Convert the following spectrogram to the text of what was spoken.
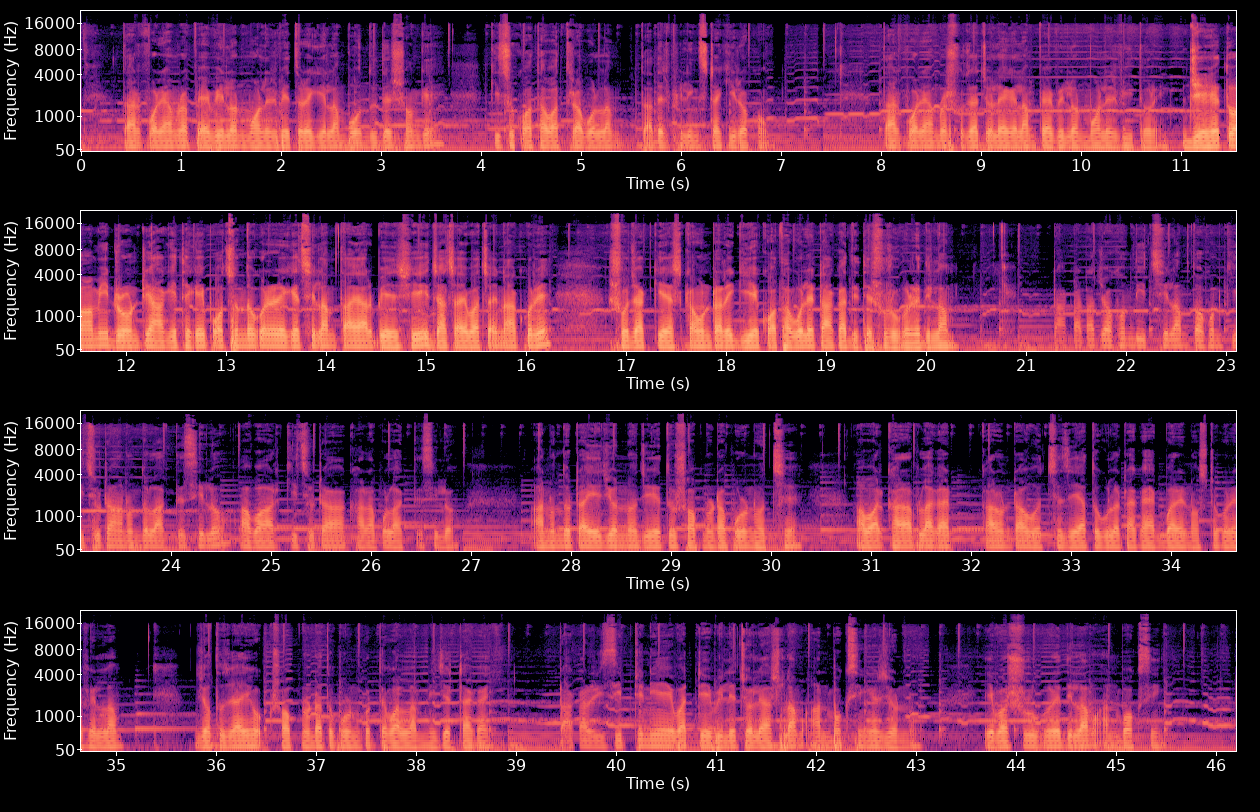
তারপরে আমরা প্যাভিলন মলের ভেতরে গেলাম। বন্ধুদের সঙ্গে কিছু কথাবার্তা বললাম। তাদের ফিলিংসটা কীরকম? তারপরে আমরা সোজা চলে গেলাম প্যাভিলন মলের ভিতরে। যেহেতু আমি ড্রোনটি আগে থেকেই পছন্দ করে রেখেছিলাম, তাই আর বেশি যাচাই বাছাই না করে সোজা ক্যাশ কাউন্টারে গিয়ে কথা বলে টাকা দিতে শুরু করে দিলাম। টাকাটা যখন দিচ্ছিলাম, তখন কিছুটা আনন্দ লাগতেছিল, আবার কিছুটা খারাপও লাগতেছিল। আনন্দটা এই জন্য যেহেতু স্বপ্নটা পূরণ হচ্ছে, আবার খারাপ লাগার কারণটাও হচ্ছে যে এতগুলো টাকা একবারে নষ্ট করে ফেললাম। যত যাই হোক, স্বপ্নটা তো পূরণ করতে পারলাম নিজের টাকায়। টাকার রিসিপ্টটি নিয়ে এবার টেবিলে চলে আসলাম আনবক্সিংয়ের জন্য। এবার শুরু করে দিলাম আনবক্সিং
